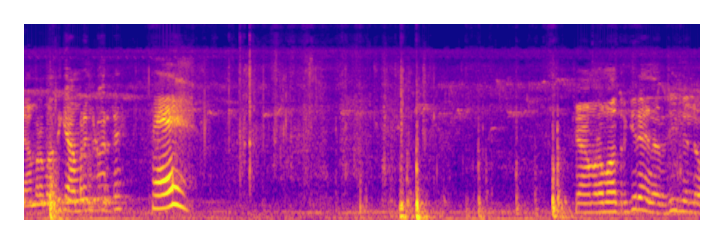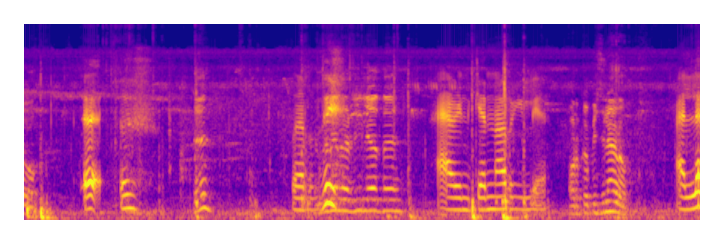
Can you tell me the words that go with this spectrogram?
ക്യാമറ മതി ക്യാമറ ഇങ്ങോട്ട് വരട്ടെ. ക്യാമറ മാത്രക്ക് എനർജി ഇല്ലല്ലോ. എനർജി ഇല്ലാത്ത? ആ, എനിക്കെന്നെ അറിയില്ല. ഉറക്കപ്പിച്ചിലാണോ? അല്ല.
